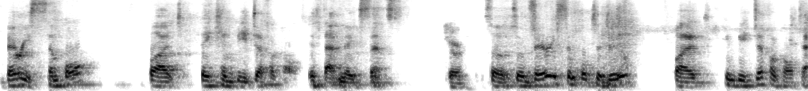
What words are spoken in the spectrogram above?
very simple but they can be difficult if that makes sense Sure. so so very simple to do but can be difficult to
